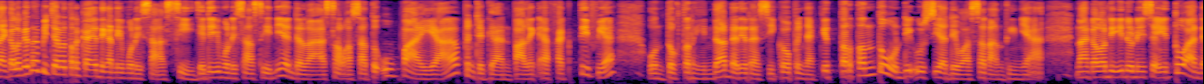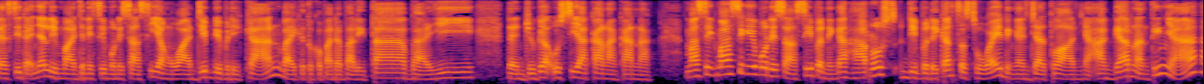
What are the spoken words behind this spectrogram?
Nah, kalau kita bicara terkait dengan imunisasi, jadi imunisasi ini adalah salah satu upaya pencegahan paling efektif ya untuk terhindar dari resiko penyakit tertentu di usia dewasa nantinya. Nah, kalau di Indonesia itu ada setidaknya lima jenis imunisasi yang wajib diberikan, baik itu kepada balita, bayi, dan juga usia kanak-kanak. Masing-masing imunisasi pendengar harus diberikan sesuai dengan jadwalnya agar nantinya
